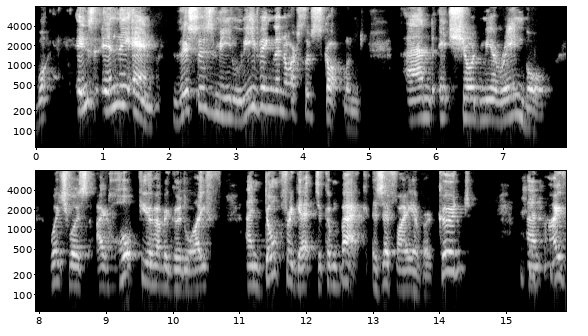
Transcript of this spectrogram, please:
what, in, in the end, this is me leaving the north of Scotland, and it showed me a rainbow, which was, I hope you have a good life, and don't forget to come back as if I ever could. And I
